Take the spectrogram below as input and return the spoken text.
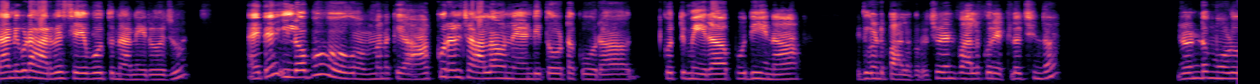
దాన్ని కూడా హార్వెస్ట్ చేయబోతున్నాను ఈరోజు. అయితే ఈ లోపు మనకి ఆకుకూరలు చాలా ఉన్నాయండి. తోటకూర కొత్తిమీర పుదీనా ఇదిగోండి పాలకూర. చూడండి పాలకూర ఎట్లా వచ్చిందో రెండు మూడు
